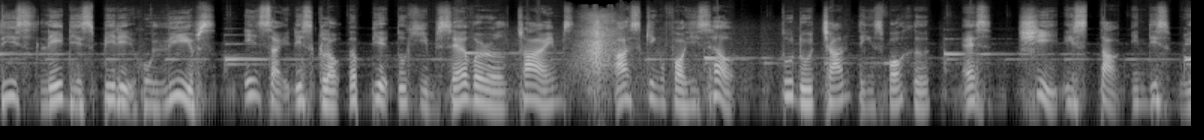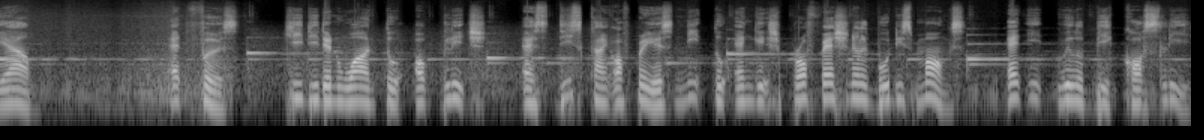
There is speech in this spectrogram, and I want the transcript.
This lady spirit who lives inside this clock appeared to him several times, asking for his help to do chantings for her as she is stuck in this realm. At first, he didn't want to oblige as this kind of prayers need to engage professional Buddhist monks and it will be costly.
